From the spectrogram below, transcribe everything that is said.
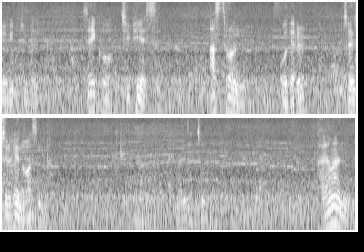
여기 보시면 세이코 GPS 아스트론 모델을 전시를 해 놓았습니다. 14,000원. 다양한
